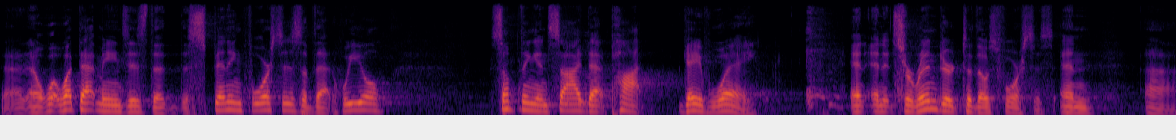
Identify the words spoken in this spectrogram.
Now, what that means is that the spinning forces of that wheel, something inside that pot gave way and, and it surrendered to those forces. And uh,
